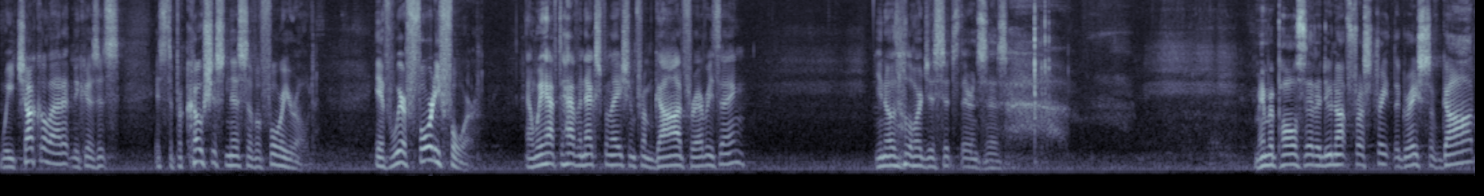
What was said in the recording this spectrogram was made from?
We chuckle at it because it's, it's the precociousness of a four year old. If we're 44 and we have to have an explanation from God for everything, you know, the Lord just sits there and says, Remember, Paul said, I do not frustrate the grace of God?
